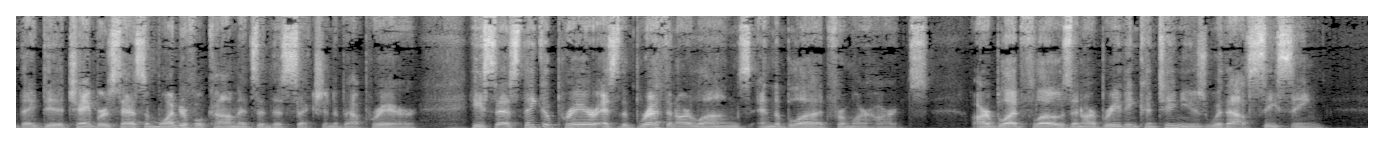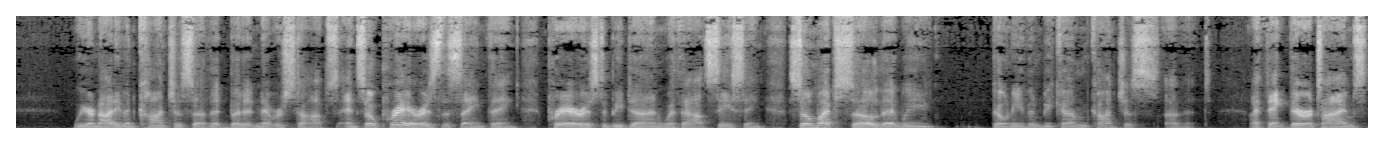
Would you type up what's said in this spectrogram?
they did. Chambers has some wonderful comments in this section about prayer. He says, Think of prayer as the breath in our lungs and the blood from our hearts. Our blood flows and our breathing continues without ceasing. We are not even conscious of it, but it never stops. And so prayer is the same thing. Prayer is to be done without ceasing, so much so that we don't even become conscious of it. I think there are times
